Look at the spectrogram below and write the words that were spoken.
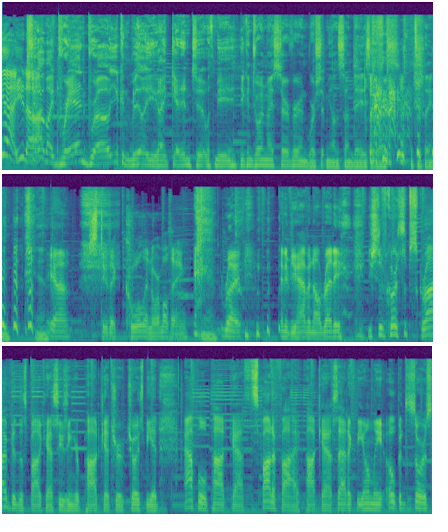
yeah, you Check out know. my brand, bro. You can really like get into it with me. You can join my server and worship me on Sundays. I guess. That's a thing. Yeah, Yeah, Just do the cool and normal thing. yeah. right. and if you haven't already, you should of course subscribe to this podcast using your podcatcher of choice, be it Apple Podcasts, Spotify, Podcast Addict, the only open source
